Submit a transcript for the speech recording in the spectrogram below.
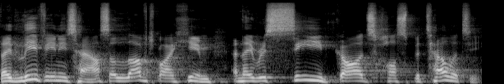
They live in his house, are loved by him, and they receive God's hospitality.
